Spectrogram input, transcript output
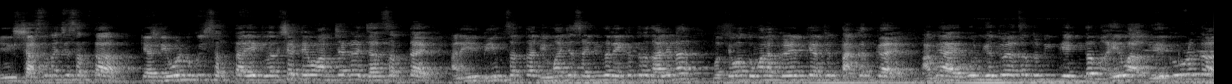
ही शासनाची सत्ता किंवा निवडणुकीची सत्ता एक लक्षात ठेवा आमच्याकडे जनसत्ता आहे. आणि ही भीम सत्ता भीमाचे सैनिक जर एकत्र झाले ना मग तेव्हा तुम्हाला कळेल की आमची ताकद काय आम्ही ऐकून घेतोय याचं तुम्ही एकदम हे वा- हे करू नका.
